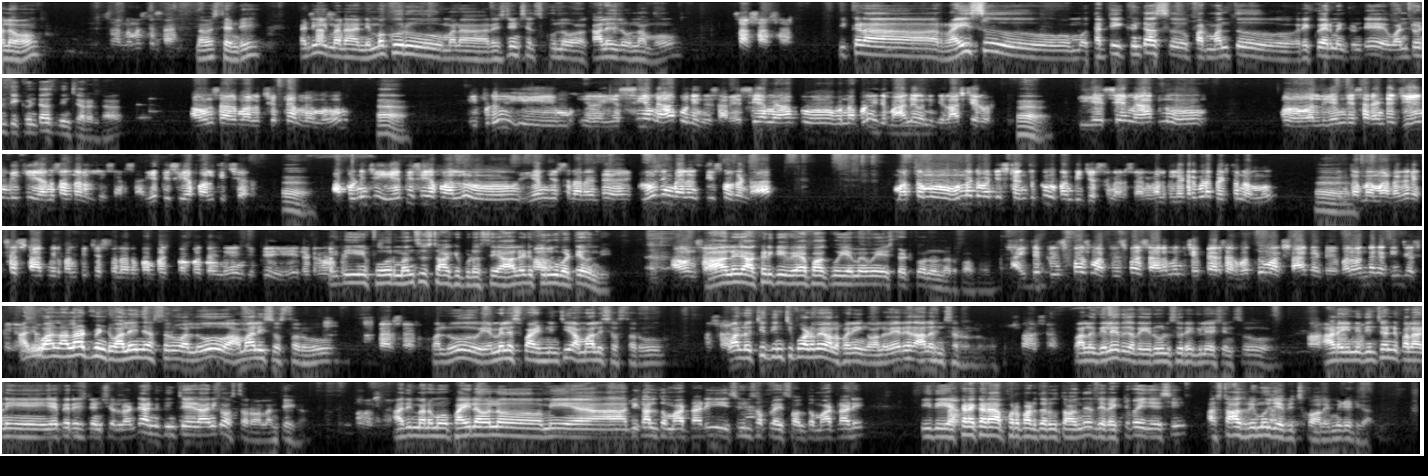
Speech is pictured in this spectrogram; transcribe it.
Hello. Sir నమస్తే sir. నమస్తే అండి. అండి మన నిమ్మకూరు మన రెసిడెన్షియల్ స్కూల్లో కాలేజీలో ఉన్నాము. Sir sir sir. ఇక్కడ rice thirty quintals per month requirement ఉంటే వన్ ట్వంటీ క్వింటాస్ దించారంట. అవును సార్ వాళ్ళకి చెప్పాం మేము. ఇప్పుడు ఈ ఎస్సీఎం యాప్ ఉన్నింది సార్. ఎస్సీఎం యాప్ ఉన్నప్పుడు ఇది బాగానే ఉన్నింది లాస్ట్ ఇయర్ ఆ, ఈ ఎస్సీఎం యాప్ను ఏం చేశారంటే JNB కి అనుసంధానం చేశారు సార్. ఏపీసీఎఫ్ వాళ్ళకి ఇచ్చారు. అప్పటి నుంచి ఏపీసీఎఫ్ వాళ్ళు ఏం చేస్తున్నారంటే క్లోజింగ్ బ్యాలెన్స్ తీసుకోకుండా మొత్తం ఉన్నటువంటి స్ట్రెంత్కు పంపించేస్తున్నారు సార్. వాళ్ళకి లెటర్ కూడా పెడుతున్నాము. మా దగ్గర ఎక్సెస్ స్టాక్ మీరు పంపించేస్తున్నారు పంప పంపొద్దండి అని చెప్పి లెటర్ కూడా. ఫోర్ మంత్స్ స్టాక్ ఇప్పుడు వస్తే ఆల్రెడీ పురుగు పట్టే ఉంది. ఆల్రెడీ అక్కడికి వేపాకు ఏమేమో వేసి పెట్టుకొని ఉన్నారు పాపం. అయితే ప్రిన్సిపాల్స్ మా ప్రిన్సిపాల్స్ చాలా మంది చెప్పారు సార్ వద్దు మాకు షాక్ అంటే బలవంతంగా దించేసిపోయారు అది వాళ్ళ అలాట్మెంట్ వాళ్ళు ఏం చేస్తారు? వాళ్ళు అమాలీస్ వస్తారు. వాళ్ళు ఎమ్మెల్యేస్ పాయింట్ నుంచి అమాలీస్ వస్తారు. వాళ్ళు వచ్చి దించిపోవడమే వాళ్ళ పని ఇంకా వాళ్ళు వేరేది ఆలోచించరు వాళ్ళు. వాళ్ళకి తెలియదు కదా ఈ రూల్స్ రెగ్యులేషన్స్. ఆడ ఇన్ని దించండి పలాని ఏపీ రెసిడెన్షియల్ అంటే అన్ని దించేయడానికి వస్తారు వాళ్ళు అంతేగా. అది మనము పై లెవెల్లో మీ అధికారులతో మాట్లాడి సివిల్ సప్లైస్ వాళ్ళతో మాట్లాడి ఇది ఎక్కడెక్కడ పొరపాటు జరుగుతా ఉంది అది రెక్టిఫై చేసి ఆ స్టాక్ రిమూవ్ చేయించుకోవాలి ఇమీడియట్గా.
